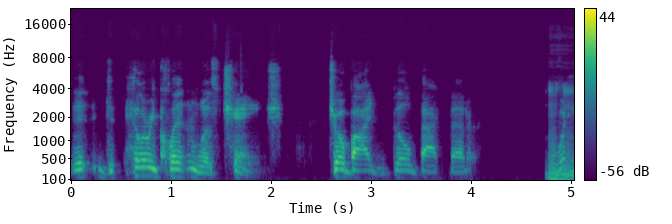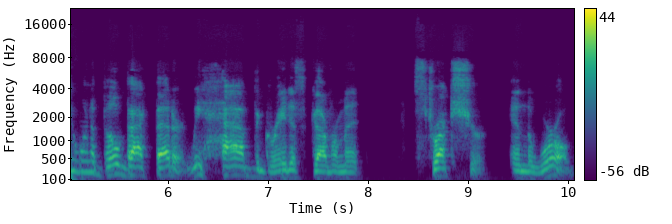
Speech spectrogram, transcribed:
it, Hillary Clinton was change. Joe Biden, build back better. Mm-hmm. What do mm-hmm. you want to build back better? We have the greatest government structure in the world.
